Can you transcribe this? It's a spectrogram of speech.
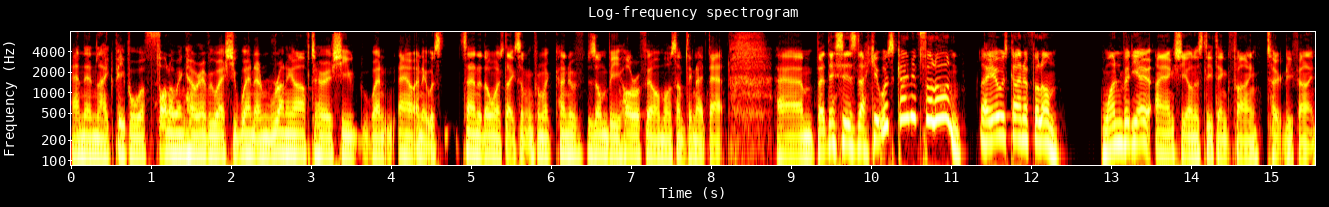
and then like people were following her everywhere she went and running after her as she went out, and it was sounded almost like something from a kind of zombie horror film or something like that. Um, but this is like it was kind of full on. Like it was kind of full on. One video, I actually honestly think fine, totally fine.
